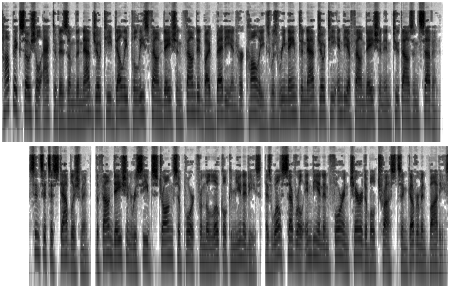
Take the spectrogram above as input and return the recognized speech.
Topic social activism The Navjyoti Delhi Police Foundation founded by Bedi and her colleagues was renamed to Navjyoti India Foundation in 2007. Since its establishment, the foundation received strong support from the local communities, as well as several Indian and foreign charitable trusts and government bodies.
